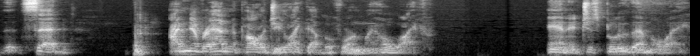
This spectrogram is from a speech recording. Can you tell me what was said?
that said, "I've never had an apology like that before in my whole life," and it just blew them away.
